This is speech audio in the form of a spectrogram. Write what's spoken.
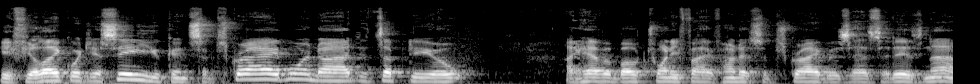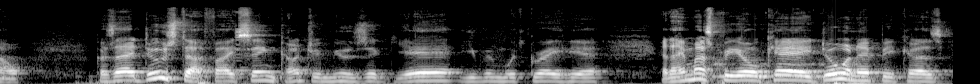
If you like what you see, you can subscribe or not. It's up to you. I have about 2,500 subscribers as it is now. Because I do stuff. I sing country music, yeah, even with gray hair. And I must be okay doing it because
